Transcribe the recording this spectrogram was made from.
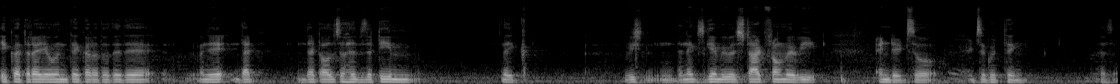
एकत्र येऊन ते करत होते. ते म्हणजे that that also helps the team like wish the next game we will start from way we ended so it's a good thing तसं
